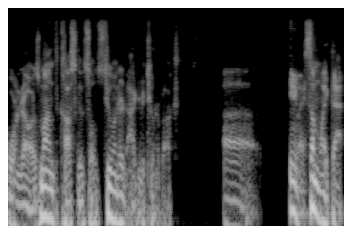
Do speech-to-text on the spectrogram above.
four hundred dollars a month, cost of goods sold is two hundred. I give you two hundred bucks. Uh, anyway, something like that.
